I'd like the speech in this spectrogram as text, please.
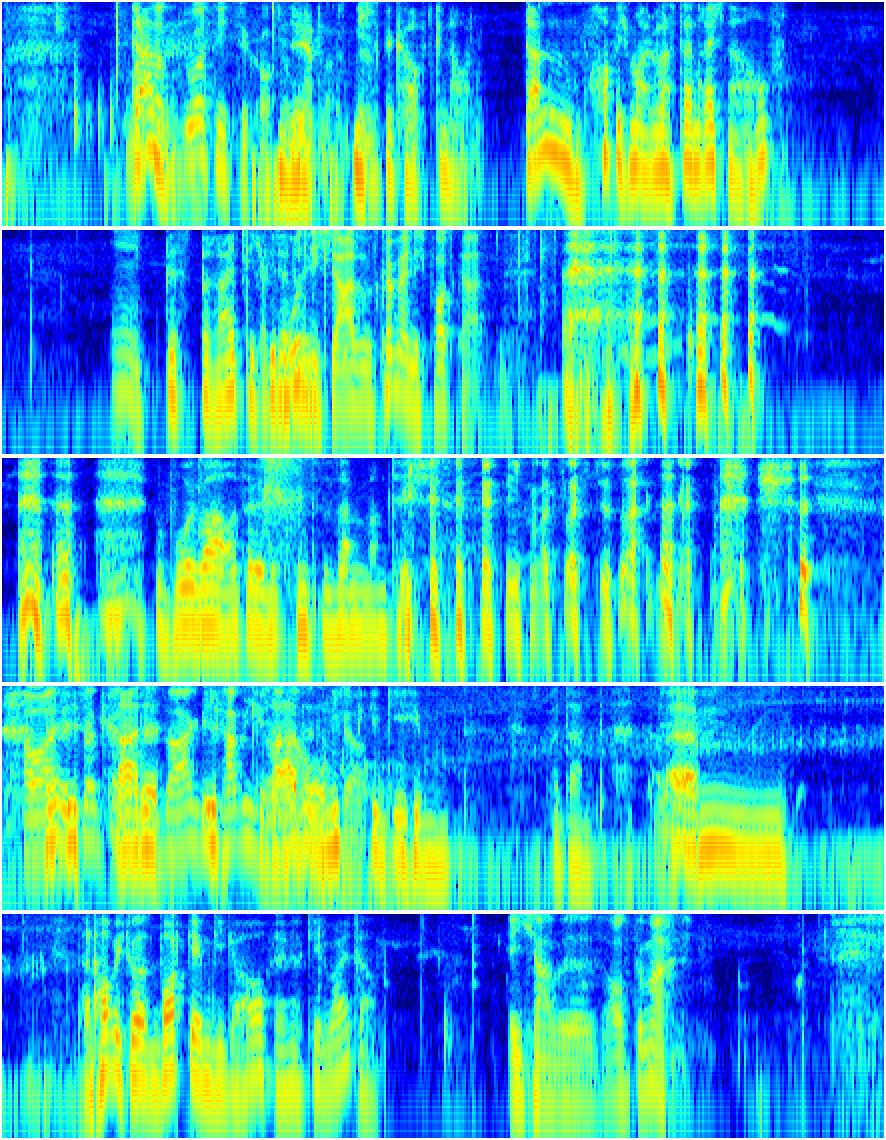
Was Dann- hast, du hast nichts gekauft. Nee, gesagt, nichts gekauft, genau. Dann hoffe ich mal, du hast deinen Rechner auf. Bist bereit, dich Das wieder muss durch- ich ja, sonst können wir nicht podcasten. Wohl wahr, außer wir sitzen zusammen am Tisch. Was soll ich dir sagen? Er Aber ist deshalb kann ich gerade sagen, ich habe ihn gerade auf. nicht Ja. gegeben. Verdammt. Ähm, dann hoffe ich, du hast Boardgame Geek auf, denn es geht weiter. Ich habe es aufgemacht.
